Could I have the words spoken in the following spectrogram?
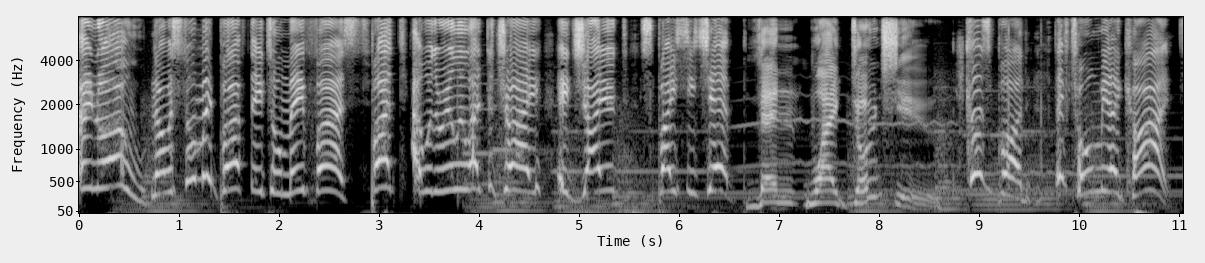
I know. Now it's not my birthday till May 1st, but I would really like to try a giant spicy chip. Then why don't you? Because, bud, they've told me I can't.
